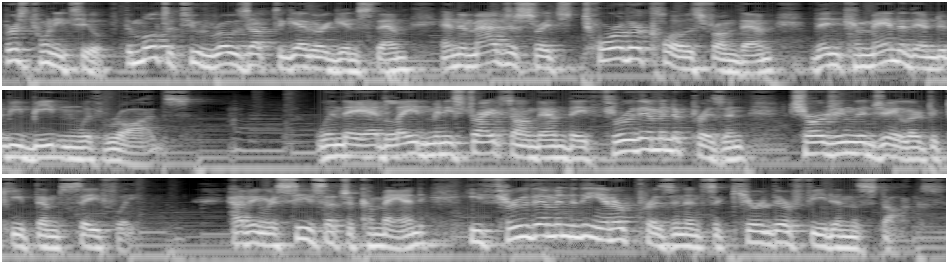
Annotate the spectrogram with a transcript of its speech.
Verse 22 The multitude rose up together against them, and the magistrates tore their clothes from them, then commanded them to be beaten with rods. When they had laid many stripes on them, they threw them into prison, charging the jailer to keep them safely. Having received such a command, he threw them into the inner prison and secured their feet in the stocks.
